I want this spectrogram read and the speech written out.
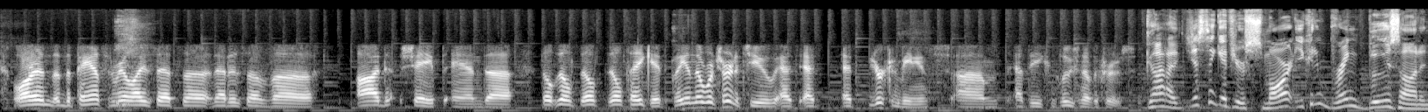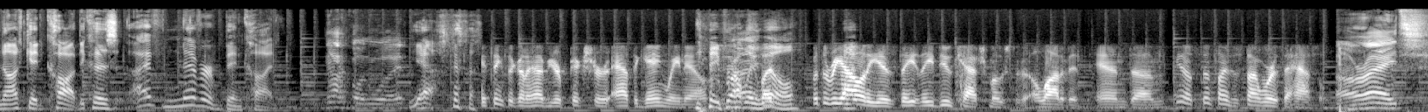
or in the, the pants, and realize that uh, that is of uh, odd shape, and uh, they'll, they'll they'll they'll take it, and they'll return it to you at at, at your convenience um, at the conclusion of the cruise. God, I just think if you're smart, you can bring booze on and not get caught because I've never been caught. Knock on wood. Yeah. I think they're going to have your picture at the gangway now. They probably But, will. but the reality is they, they do catch most of it, a lot of it. And, um, you know, sometimes it's not worth the hassle. All right.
